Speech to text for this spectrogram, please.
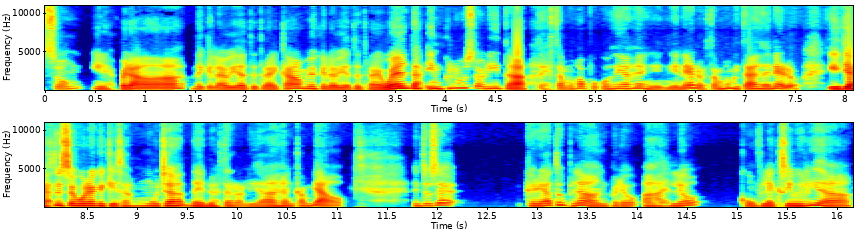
son inesperadas, de que la vida te trae cambios, que la vida te trae vueltas. Incluso ahorita estamos a pocos días en, en enero, estamos a mitad de enero y ya estoy segura que quizás muchas de nuestras realidades han cambiado. Entonces, crea tu plan, pero hazlo con flexibilidad,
